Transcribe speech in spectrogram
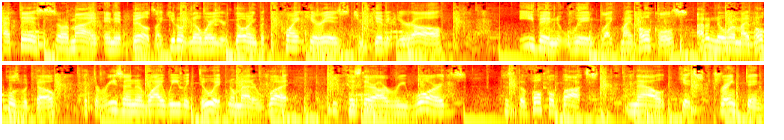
at this or mine and it builds. Like you don't know where you're going, but the point here is to give it your all. Even when, like my vocals, I don't know where my vocals would go, but the reason and why we would do it no matter what, because there are rewards, because the vocal box now gets strengthened.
